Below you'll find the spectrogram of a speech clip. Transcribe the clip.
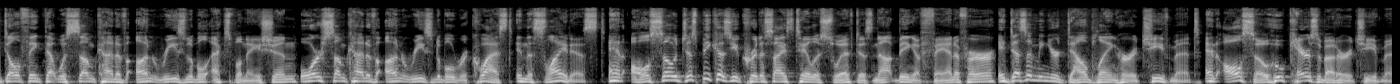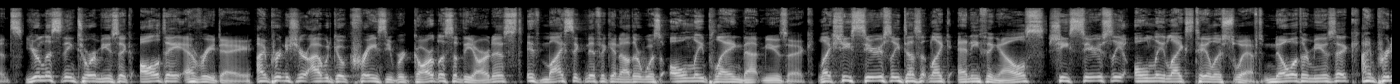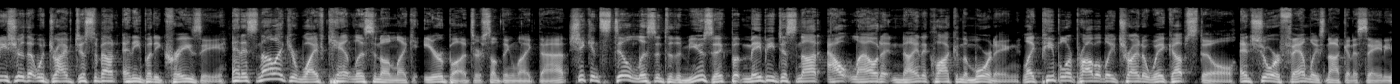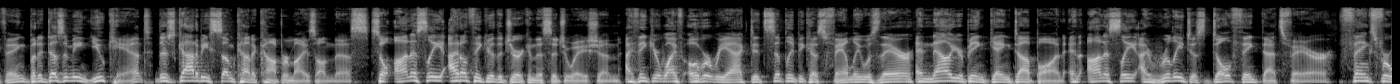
don't think that was some kind of unreasonable explanation or some kind of unreasonable request in the slightest. And also, just because you criticize Taylor Swift as not being a fan of her, it doesn't mean you're downplaying her achievement. And also, who cares about her achievements? You're listening to her music all day, every day. I'm pretty sure I would go crazy regardless of the artist if my significant other was only playing that music. Like, she seriously doesn't like anything else. She seriously only likes Taylor Swift, no other music. I'm pretty sure that would drive just about anybody crazy. And it's not like your wife can't listen on like earbuds or something like that. She can still listen to the music, but maybe just not out loud at 9 o'clock in the morning. Like people are probably trying to wake up still. And sure, family's not going to say anything, but it doesn't mean you can't. There's got to be some kind of compromise on this. So honestly, I don't think you're the jerk in this situation. I think your wife overreacted simply because family was there, and now you're being ganged up on. And honestly, I really just don't think that's fair. Thanks for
